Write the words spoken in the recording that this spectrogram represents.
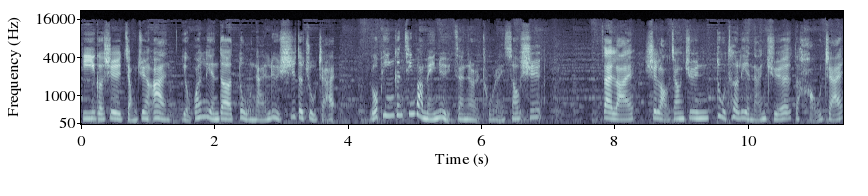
第一个是奖券案有关联的杜南律师的住宅，罗平跟金发美女在那儿突然消失。再来是老将军杜特列男爵的豪宅，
